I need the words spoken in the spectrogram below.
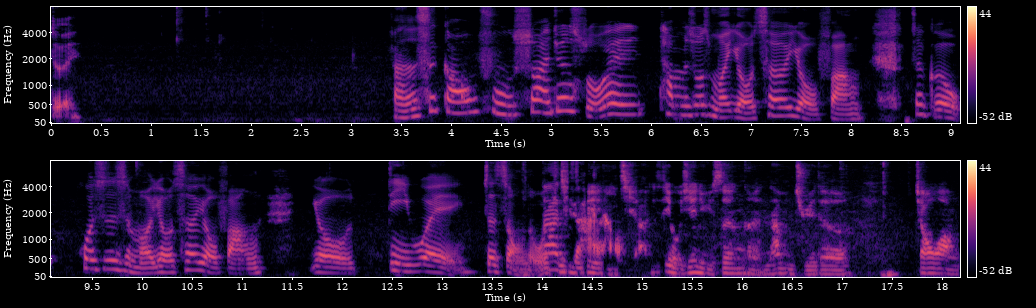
对，反正是高富帅，就是所谓他们说什么有车有房，这个或是什么有车有房有。地位这种的，我觉得还好。就是有些女生可能她们觉得交往、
